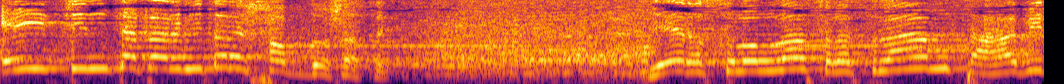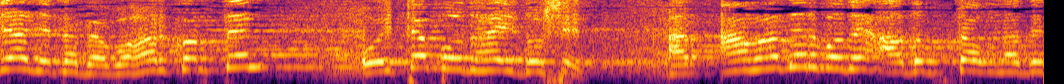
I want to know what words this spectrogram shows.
এই চিন্তাটার ভিতরে সব দোষ আছে। যে রসুল্লাহ সাল্লাম সাহাবিরা যেটা ব্যবহার করতেন, ওইটা বোধ হয় দোষের। আর আমাদের বোধ আদবটা ওনাদের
